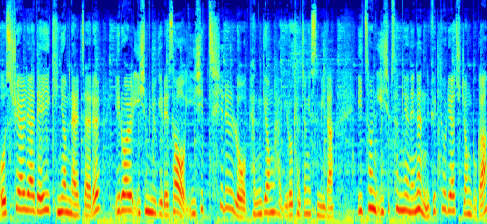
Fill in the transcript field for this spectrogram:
오스트레일리아 데이 기념 날짜를 1월 26일에서 27일로 변경하기로 결정했습니다. 2023년에는 빅토리아 주정부가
